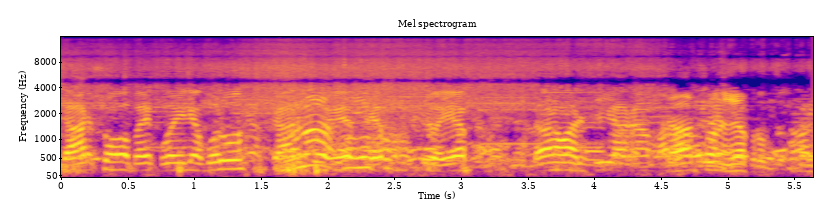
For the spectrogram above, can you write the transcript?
ચારસો ભાઈ કોઈને બોલું ચારસો એક એક ત્રણ વાર સિયારામ ચારસો ને એક રૂપિયા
